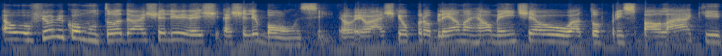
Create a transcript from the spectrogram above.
é, o filme como um todo, eu acho ele, acho ele bom, assim. Eu, eu acho que o problema realmente é o ator principal lá que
